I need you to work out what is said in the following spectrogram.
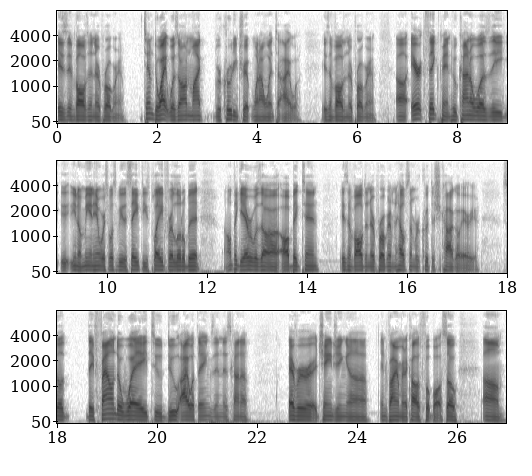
is involved in their program. Tim Dwight was on my recruiting trip when I went to Iowa is involved in their program. Uh, Eric Thigpen, who kind of was the, you know, me and him were supposed to be the safeties, played for a little bit. I don't think he ever was uh, all Big Ten. Is involved in their program and helps them recruit the Chicago area. So they found a way to do Iowa things in this kind of ever changing uh, environment of college football. So um,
